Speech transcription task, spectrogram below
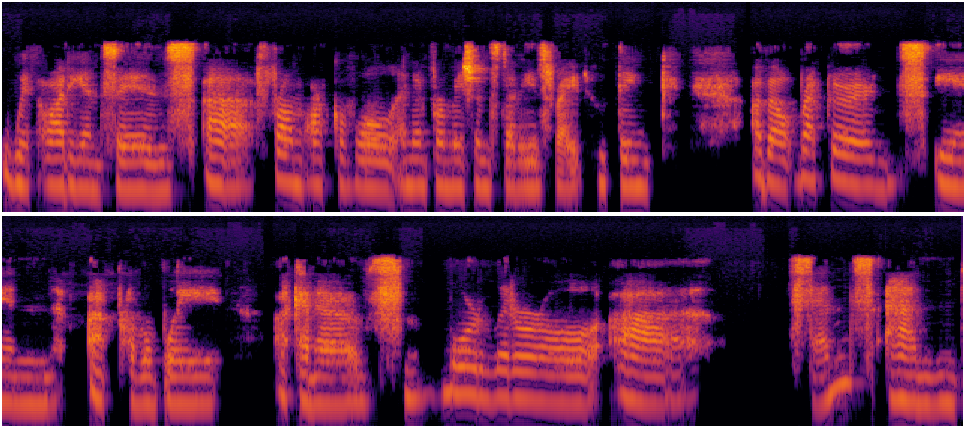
with audiences uh, from archival and information studies, right? Who think about records in probably a kind of more literal uh, sense and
